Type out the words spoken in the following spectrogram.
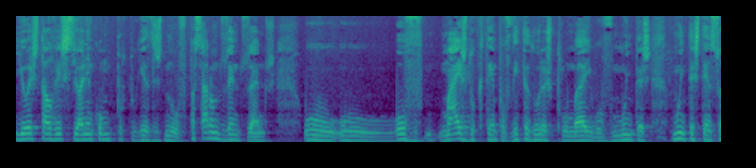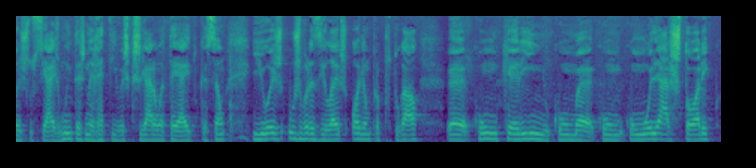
e hoje talvez se olhem como portugueses de novo. Passaram 200 anos, o, o, houve mais do que tempo, houve ditaduras pelo meio, houve muitas, muitas tensões sociais, muitas narrativas que chegaram até à educação e hoje os brasileiros olham para Portugal uh, com um carinho, com, uma, com, com, um olhar histórico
